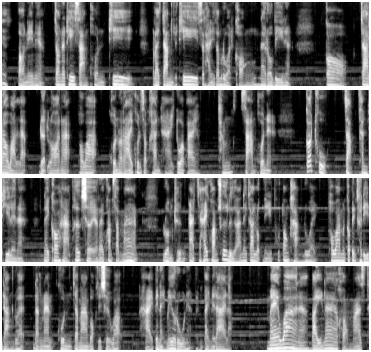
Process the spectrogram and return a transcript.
มตอนนี้เนี่ย เจ้าหน้าที่3คนที่ประจำอยู่ที่สถานีตำรวจของไนโรบีเนี่ย ก็จาราวันละเดือดร้อนละเพราะว่าคนร้ายคนสำคัญหายตัวไป ทั้ง3คนเนี่ย ก็ถูกจับทันทีเลยนะ ในข้อหาเพิกเฉยไร้ความสามารถ รวมถึงอาจจะให้ความช่วยเหลือในการหลบหนีผู้ต้องขังด้วย เพราะว่ามันก็เป็นคดีดังด้วย ดังนั้นคุณจะมาบอกเฉยๆว่า หายไปไหนไม่รู้เนี่ยเป็นไปไม่ได้ละ แม้ว่านะใบหน้าของมาสเท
